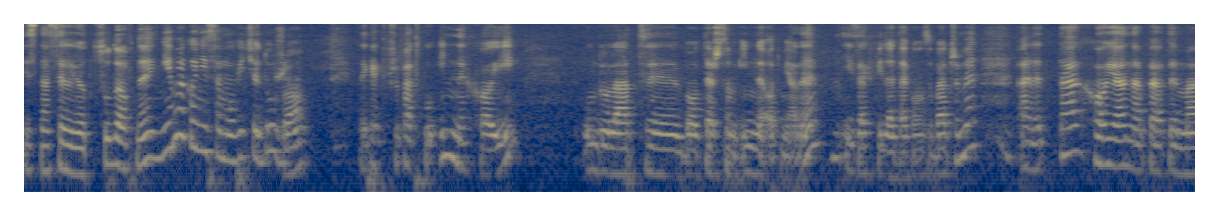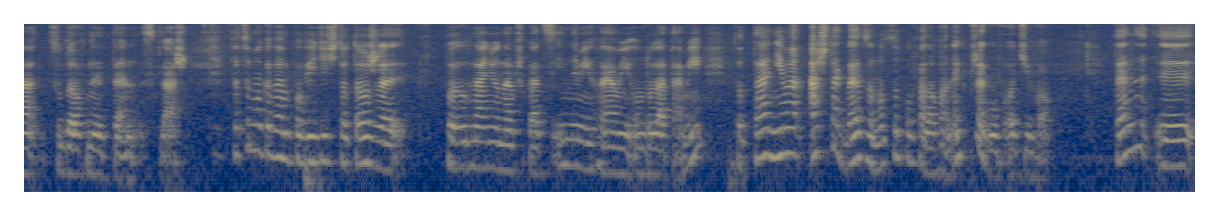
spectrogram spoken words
jest na serio cudowny. Nie ma go niesamowicie dużo, tak jak w przypadku innych hoi undulaty, bo też są inne odmiany i za chwilę taką zobaczymy, ale ta hoja naprawdę ma cudowny ten splash. To co mogę Wam powiedzieć to to, że porównaniu na przykład z innymi hojami undulatami, to ta nie ma aż tak bardzo mocno pofalowanych brzegów, o dziwo. Ten, y,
